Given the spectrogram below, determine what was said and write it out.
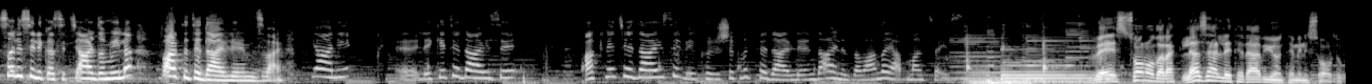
salisilik asit yardımıyla farklı tedavilerimiz var. Yani e, leke tedavisi, akne tedavisi ve kırışıklık tedavilerini de aynı zamanda yapmaktayız. Ve son olarak lazerle tedavi yöntemini sorduk.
